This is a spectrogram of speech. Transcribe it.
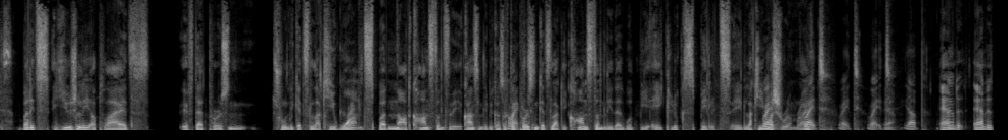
is. But it's usually applied if that person truly gets lucky once, but not constantly. Constantly, because if Correct. the person gets lucky constantly, that would be a Glückspilz, a lucky Right, mushroom, right? Right, right, right. Yeah. Yep. And and it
